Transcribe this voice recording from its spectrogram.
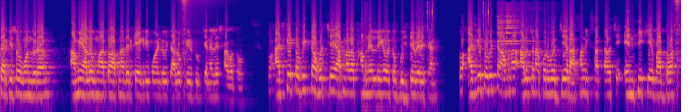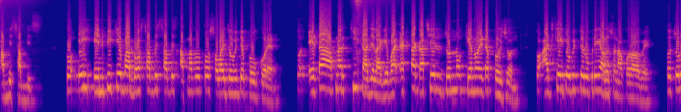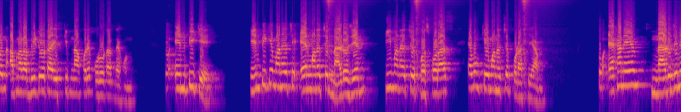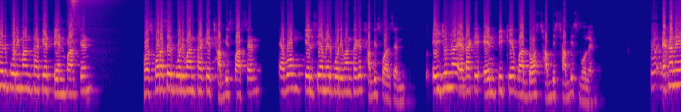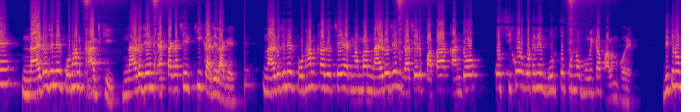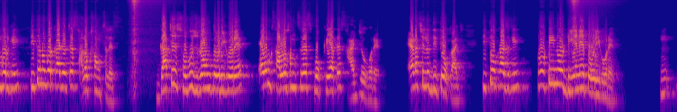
নমস্কার কৃষক বন্ধুরা, আমি আলোক মাহাতো, আপনাদেরকে agri point with Alok YouTube চ্যানেলে স্বাগত। তো আজকের টপিকটা হচ্ছে, আপনারা থামনেল দেখে হয়তো বুঝতে পেরেছেন। তো আজকের টপিকটা আমরা আলোচনা করব যে রাসায়নিক সারটা হচ্ছে এনপিকে বা দশ ছাব্বিশ ছাব্বিশ। তো এই এনপিকে বা দশ ছাব্বিশ ছাব্বিশ আপনারা তো সবাই জমিতে প্রয়োগ করেন। তো এটা আপনার কি কাজে লাগে বা একটা গাছের জন্য কেন এটা প্রয়োজন? তো আজকে এই টপিকটার উপরেই আলোচনা করা হবে। তো চলুন আপনারা ভিডিওটা স্কিপ না করে পুরোটা দেখুন। তো এনপিকে এনপিকে মানে হচ্ছে এন মানে হচ্ছে নাইট্রোজেন পি মানে হচ্ছে ফসফরাস এবং কে মানে হচ্ছে পটাশিয়াম। তো এখানে নাইট্রোজেনের পরিমাণ থাকে টেন পার্সেন্ট, ফসফরাসের পরিমাণ থাকে ছাব্বিশ পার্সেন্ট এবং ক্যালসিয়ামের পরিমাণ থাকে ছাব্বিশ পার্সেন্ট। তো এই জন্য এটাকে এনপিকে বা দশ, ছাব্বিশ ছাব্বিশ বলে। তো এখানে নাইট্রোজেনের প্রধান কাজ কি? নাইট্রোজেন একটা গাছের কি কাজে লাগে? নাইট্রোজেনের প্রধান কাজ হচ্ছে এক নম্বর, নাইট্রোজেন গাছের পাতা, কাণ্ড ও শিকড় গঠনে গুরুত্বপূর্ণ ভূমিকা পালন করে। দ্বিতীয় নম্বর কি? তৃতীয় নম্বর কাজ হচ্ছে সালোক সংশ্লেষ। গাছের সবুজ রং তৈরি করে এবং সালোক সংশ্লেষ প্রক্রিয়াতে সাহায্য করে। এটা ছিল দ্বিতীয় কাজ। তৃতীয় কাজ কি? প্রোটিন ও ডিএনএ তৈরি করে।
